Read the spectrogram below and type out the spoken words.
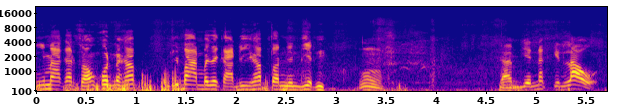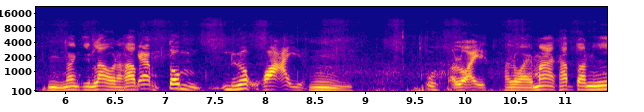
นี่มากันสองคนนะครับ ที่บ้านบรรยากาศดีครับ ตอนเย็นอืมยามเย็นนักกินเหล้าๆอืมนั่งกินเหล้านะครับ แก้มต้มเนื้อควายอืมอู้อร่อยอร่อยมากครับ ตอนนี้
